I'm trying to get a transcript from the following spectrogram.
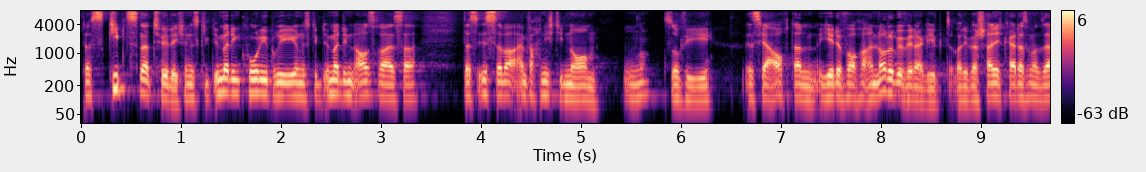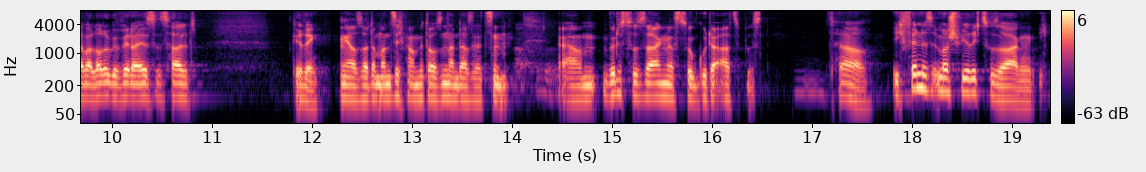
das gibt's natürlich. Und es gibt immer den Kolibri und es gibt immer den Ausreißer. Das ist aber einfach nicht die Norm. Ne? So wie es ja auch dann jede Woche einen Lottogewinner gibt. Aber die Wahrscheinlichkeit, dass man selber Lottogewinner ist, ist halt gering. Ja, sollte man sich mal mit auseinandersetzen. Ähm, würdest du sagen, dass du ein guter Arzt bist? Tja, ich finde es immer schwierig zu sagen. Ich,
